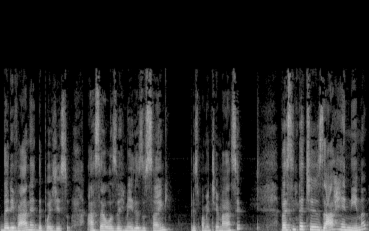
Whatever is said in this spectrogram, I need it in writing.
derivar, né, depois disso, as células vermelhas do sangue, principalmente hemácia. Vai sintetizar renina,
